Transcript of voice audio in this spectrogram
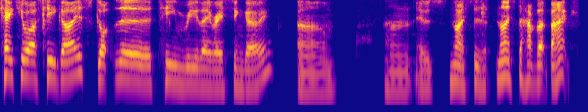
KQRC guys got the team relay racing going, um, and it was nice to nice to have that back.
